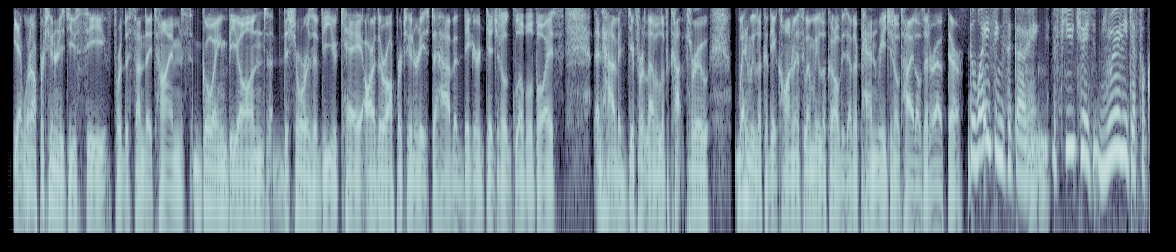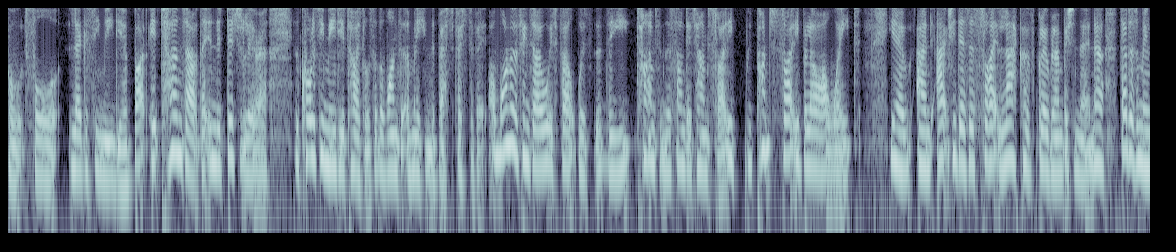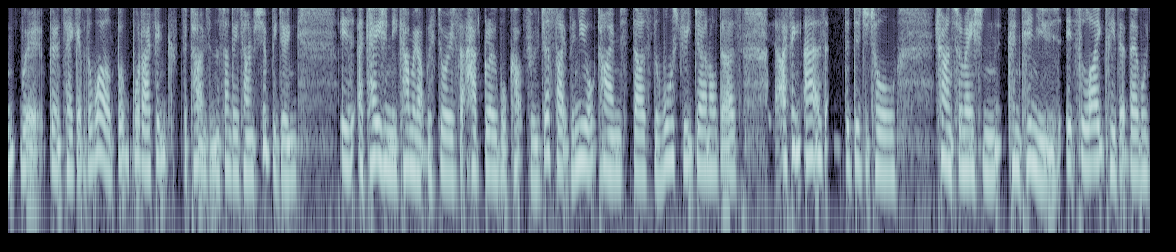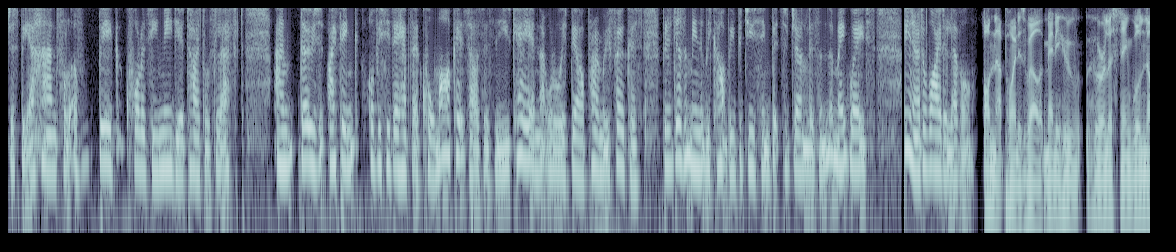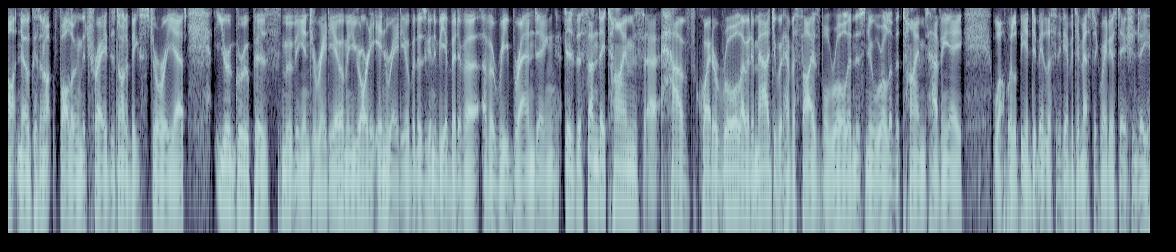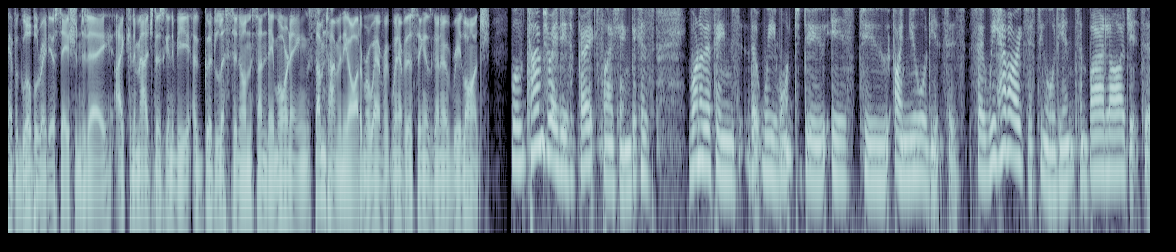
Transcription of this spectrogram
yeah, what opportunities do you see for the Sunday Times going beyond the shores of the UK? Are there opportunities to have a bigger digital global voice and have a different level of cut through when we look at The Economist, when we look at all these other pan regional titles that are out there? The way things are going, the future is really difficult for legacy media, but it turns out that in the digital era, the quality media titles are the ones that are making the best fist of it. One of the things I always felt was that the Times and the Sunday Times slightly, we punched slightly below our weight you know, and actually there's a slight lack of global ambition there. Now, that doesn't mean we're going to take over the world, but what I think the Times and the Sunday Times should be doing is occasionally coming up with stories that have global cut through, just like the New York Times does, the Wall Street Journal does. I think as the digital transformation continues, it's likely that there will just be a handful of big quality media titles left. And those, I think, obviously they have their core markets, ours is the UK, and that will always be our primary focus. But it doesn't mean that we can't be producing bits of journalism that make waves, you know, at a wider level. On that point as well, many who, who are listening will not know because they're not following the trades. It's not a big story yet. Your group is moving into radio. I mean, you're already in radio, but there's going to be a bit of a, of a rebranding. Does the Sunday Times uh, have quite a role? I would imagine would have a sizable role in this new world of the Times having a, well, it'll be a, listen, if you have a domestic radio station today, you have a global radio station today. I can imagine there's going to be a good listen on Sunday morning sometime in the autumn or whenever, whenever this thing is going to relaunch. Well, Times Radio is very exciting because one of the things that we want to do is to find new audiences. So we have our existing audience, and by and large, it's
